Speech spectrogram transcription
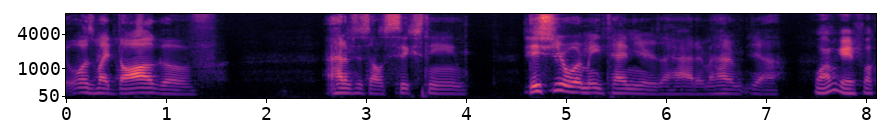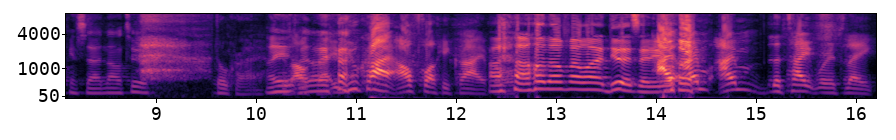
was my dog of. I had him since I was 16. This year would have made 10 years. I had him. I had him. Yeah. Well, I'm getting fucking sad now too. Don't cry. I- I'll I cry. If you cry, I'll fucking cry. Bro. I don't know if I want to do this anymore. I, I'm I'm the type where it's like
